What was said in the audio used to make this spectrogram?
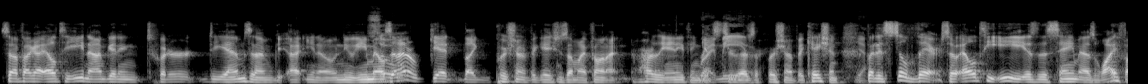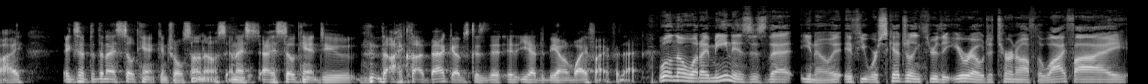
So if I got LTE now, I'm getting Twitter DMs and I'm you know new emails, so, and I don't get like push notifications on my phone. I, hardly anything gets right, through as a push notification, yeah. but it's still there. So LTE is the same as Wi-Fi, except that then I still can't control Sonos, and I, I still can't do the iCloud backups because you have to be on Wi-Fi for that. Well, no, what I mean is is that you know if you were scheduling through the Eero to turn off the Wi-Fi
